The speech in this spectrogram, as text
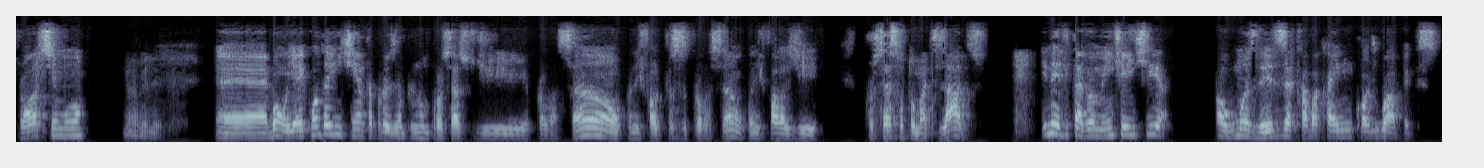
Próximo. Não, beleza. É, bom, e aí quando a gente entra, por exemplo, num processo de aprovação, quando a gente fala de processo de aprovação, quando a gente fala de processos automatizados, inevitavelmente a gente, algumas vezes, acaba caindo em código Apex.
